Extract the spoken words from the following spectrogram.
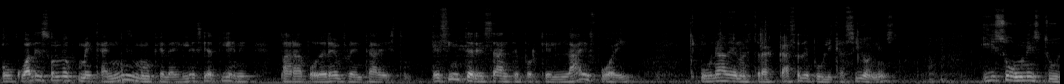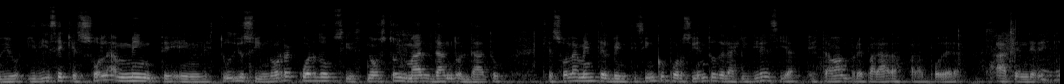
¿O cuáles son los mecanismos que la iglesia tiene para poder enfrentar esto? Es interesante porque Lifeway, una de nuestras casas de publicaciones, hizo un estudio y dice que solamente en el estudio, si no recuerdo, si no estoy mal dando el dato, que solamente el 25% de las iglesias estaban preparadas para poder atender esto.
